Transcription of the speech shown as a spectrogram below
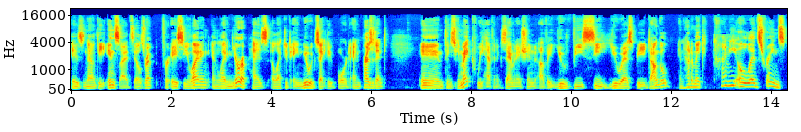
is now the inside sales rep for AC Lighting, and Lighting Europe has elected a new executive board and president. In things you can make, we have an examination of a UVC USB dongle and how to make tiny OLED screens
